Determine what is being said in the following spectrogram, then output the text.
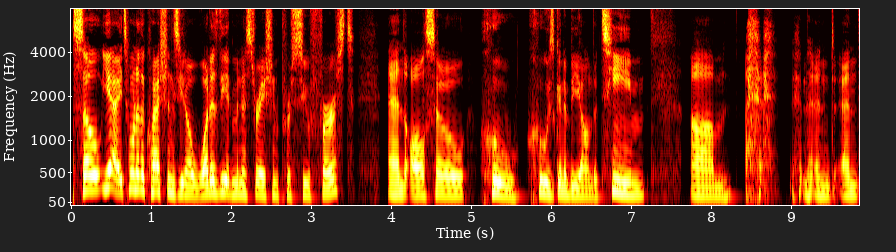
so yeah, it's one of the questions. You know, what does the administration pursue first, and also who who's going to be on the team, um, and, and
